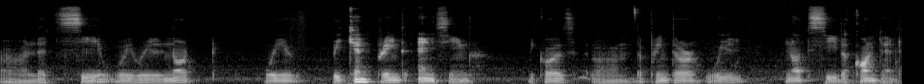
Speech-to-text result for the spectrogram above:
Uh, let's see we will not we we can't print anything because um, the printer will not see the content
